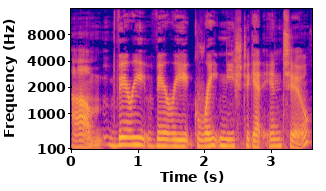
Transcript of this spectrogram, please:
um, very, very great niche to get into.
